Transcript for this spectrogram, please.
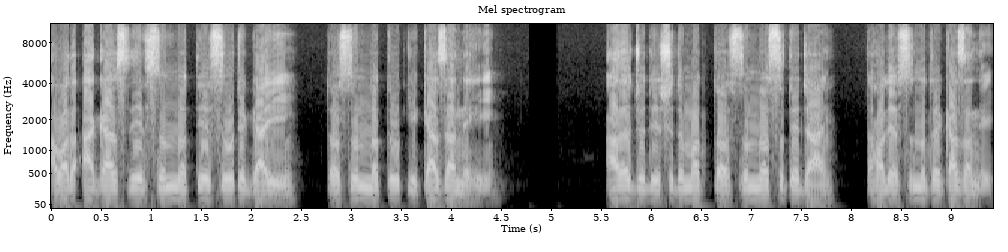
আবার আগার সিফ সুন্নতি সুট গাই তো সুন্নতু কি কাজা নেই আর যদি শুধুমাত্র শূন্য ছুটে যায় তাহলে সুন্নতের কাজা নেই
